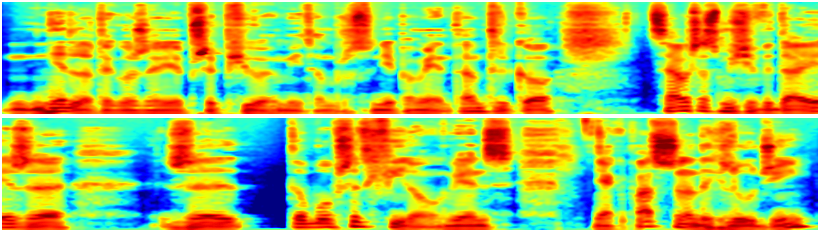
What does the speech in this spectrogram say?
Nie dlatego, że je przepiłem i tam po prostu nie pamiętam, tylko cały czas mi się wydaje, że, że to było przed chwilą, więc jak patrzę na tych ludzi,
